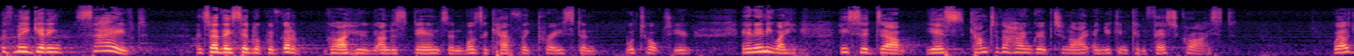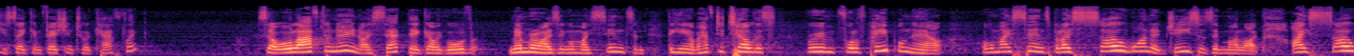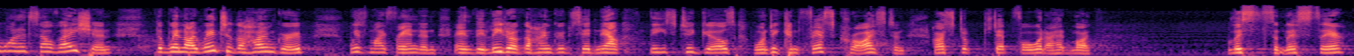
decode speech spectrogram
with me getting saved. And so they said, look, we've got a guy who understands and was a Catholic priest and we'll talk to you. And anyway, he said, um, Yes, come to the home group tonight and you can confess Christ. Well, you say confession to a Catholic? So all afternoon I sat there going all memorizing all my sins and thinking, I have to tell this room full of people now all my sins. But I so wanted Jesus in my life. I so wanted salvation that when I went to the home group with my friend, and, and the leader of the home group said, Now, these two girls want to confess Christ. And I stepped forward. I had my lists and lists there.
